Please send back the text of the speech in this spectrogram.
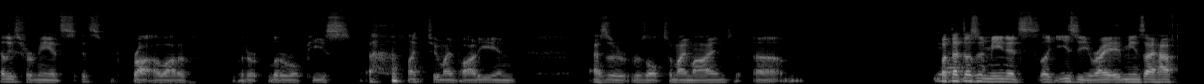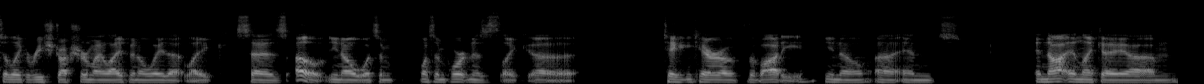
At least for me, it's it's brought a lot of literal, literal peace, like to my body and as a result to my mind. Um, yeah. But that doesn't mean it's like easy, right? It means I have to like restructure my life in a way that like says, oh, you know, what's Im- what's important is like uh taking care of the body you know uh and and not in like a um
